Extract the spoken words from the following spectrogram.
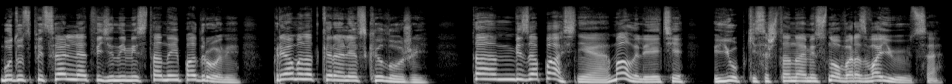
будут специально отведены места на ипподроме, прямо над королевской ложей. Там безопаснее, мало ли эти юбки со штанами снова развоюются.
